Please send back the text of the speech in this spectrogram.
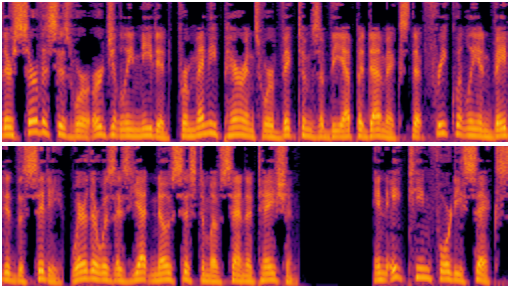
Their services were urgently needed, for many parents were victims of the epidemics that frequently invaded the city, where there was as yet no system of sanitation. In 1846,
